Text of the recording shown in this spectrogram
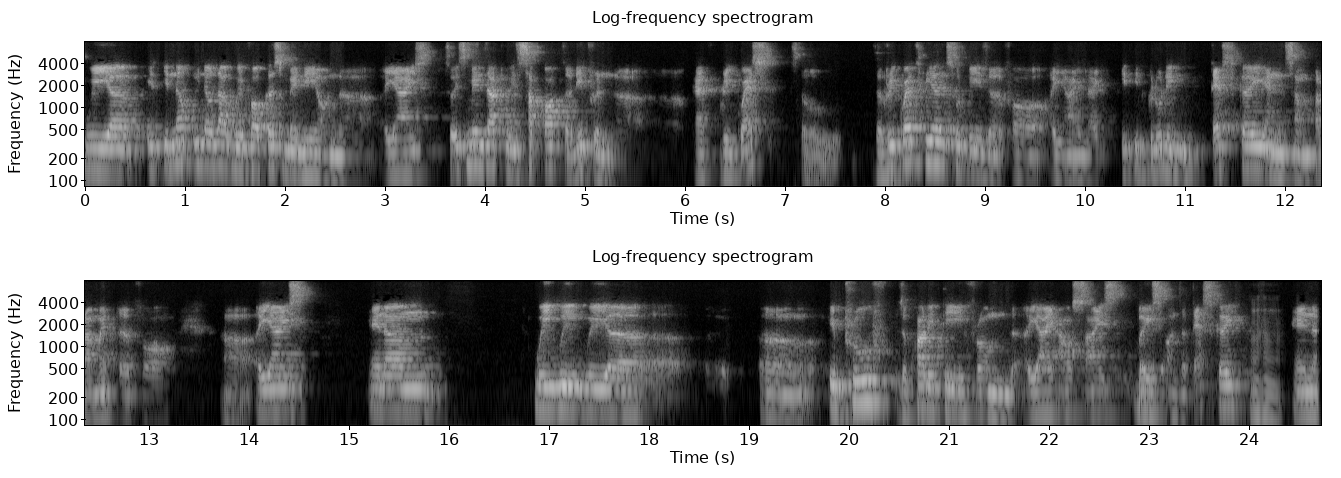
we uh, you know we know that we focus mainly on uh, AIs, so it means that we support the different uh, uh requests. So the request here should be the for AI, like including test case and some parameter for uh, AIs, and um, we we we uh, uh, improve the quality from the AI outside based on the test case, mm-hmm. and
